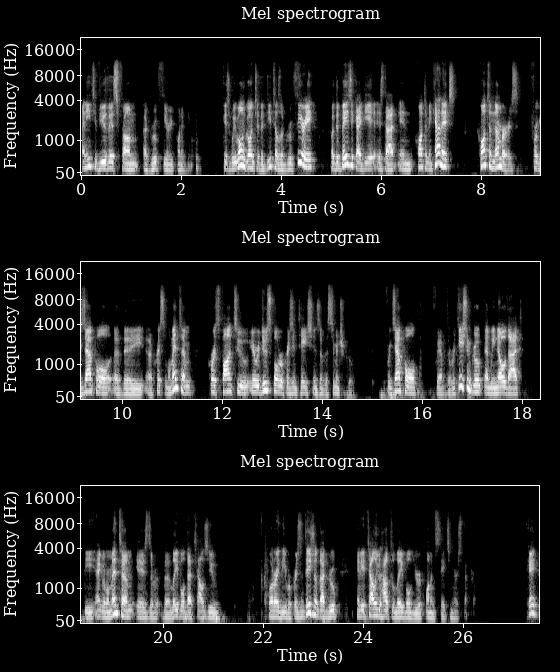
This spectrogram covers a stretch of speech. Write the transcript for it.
I need to view this from a group theory point of view. Okay, so we won't go into the details of group theory, but the basic idea is that in quantum mechanics, quantum numbers, for example, uh, the uh, crystal momentum, correspond to irreducible representations of the symmetry group. For example, if we have the rotation group, then we know that the angular momentum is the, the label that tells you what are the representation of that group, and they tell you how to label your quantum states in your spectrum. Okay,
